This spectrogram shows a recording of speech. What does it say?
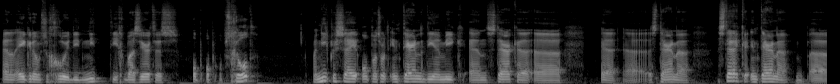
en een economische groei die, niet, die gebaseerd is op, op, op schuld. Maar niet per se op een soort interne dynamiek en sterke, uh, sterne sterke interne uh,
